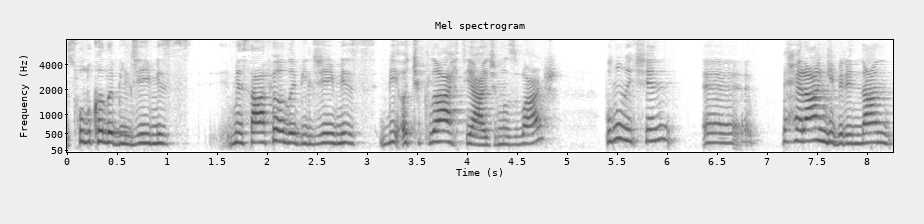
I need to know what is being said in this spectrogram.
soluk alabileceğimiz, mesafe alabileceğimiz bir açıklığa ihtiyacımız var. Bunun için e, herhangi birinden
